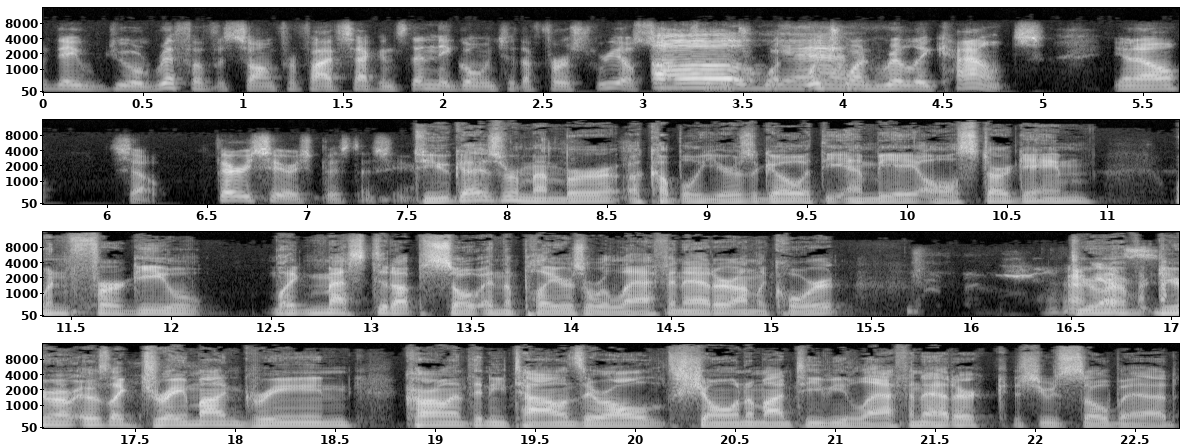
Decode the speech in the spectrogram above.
they do a riff of a song for five seconds, then they go into the first real song. Oh, so which, oh, one, yeah. which one really counts? You know, so very serious business here. Do you guys remember a couple of years ago at the NBA All Star game when Fergie like messed it up so and the players were laughing at her on the court? Do you remember? Do you remember? It was like Draymond Green, Karl-Anthony Towns. They were all showing him on TV, laughing at her because she was so bad.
